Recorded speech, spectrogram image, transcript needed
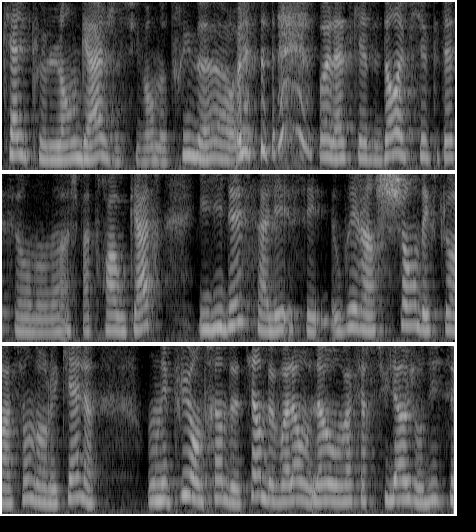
quelques langages suivant notre humeur, voilà ce qu'il y a dedans, et puis peut-être on en a, je sais pas, trois ou quatre. Et l'idée, c'est ouvrir un champ d'exploration dans lequel on n'est plus en train de, tiens, ben voilà, là on va faire celui-là aujourd'hui, ce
